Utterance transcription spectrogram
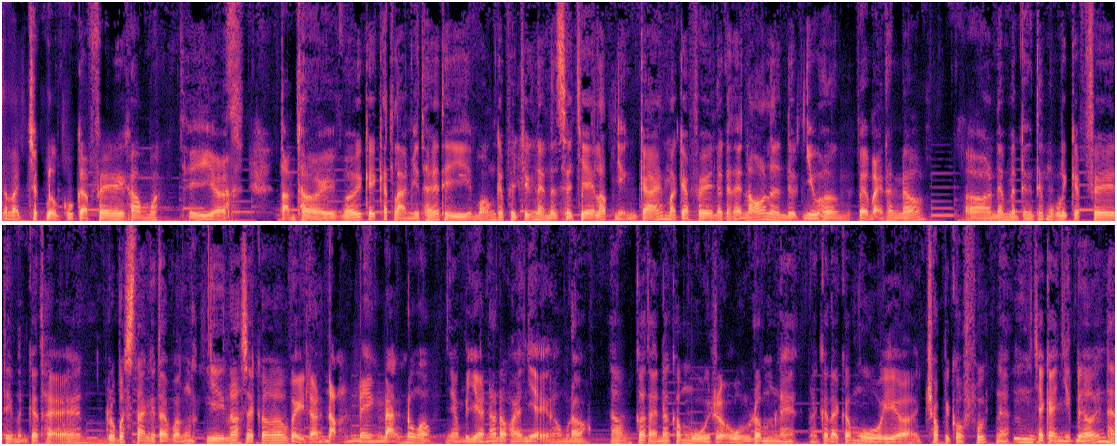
là chất lượng của cà phê không á thì uh, tạm thời với cái cách làm như thế thì món cà phê trứng này nó sẽ che lấp những cái mà cà phê nó có thể nói lên được nhiều hơn về bản thân nó uh, nếu mình thưởng thức một ly cà phê thì mình có thể robusta người ta vẫn mặc nhiên nó sẽ có vị là đậm đen đắng đúng không? Nhưng bây giờ nó đâu phải như vậy không đâu. Không có thể nó có mùi rượu rum nè có thể có mùi uh, tropical fruit nè ừ. trái cây nhiệt đới nè.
